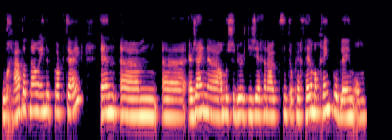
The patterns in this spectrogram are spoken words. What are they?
hoe gaat dat nou in de praktijk. En um, er zijn ambassadeurs die zeggen, nou ik vind het ook echt helemaal geen probleem om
